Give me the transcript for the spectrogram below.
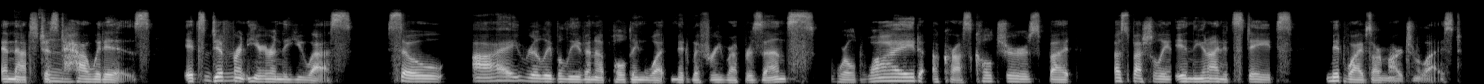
and that's just Mm. how it is it's Mhm. different here in the US so i really believe in upholding what midwifery represents worldwide across cultures but especially in the united states midwives are marginalized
